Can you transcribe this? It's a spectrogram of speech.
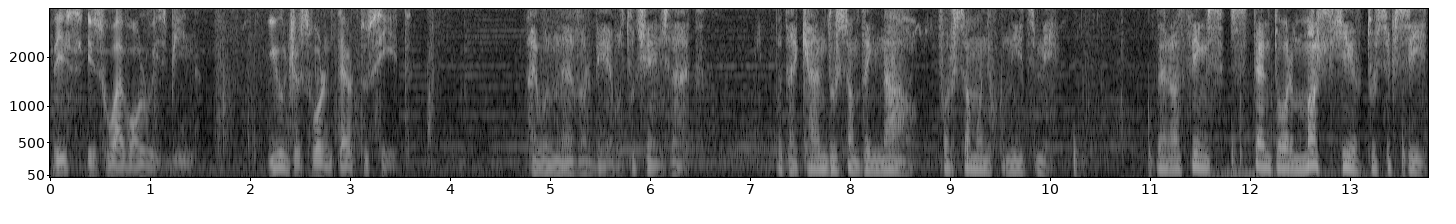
This is who I've always been. You just weren't there to see it. I will never be able to change that. But I can do something now for someone who needs me. There are things Stentor must hear to succeed.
